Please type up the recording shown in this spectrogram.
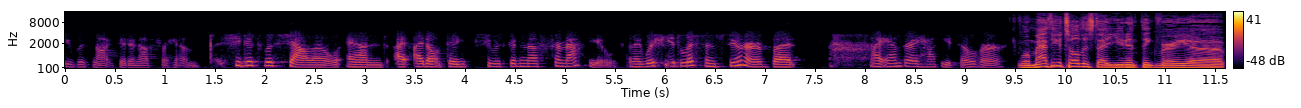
she was not good enough for him. She just was shallow, and I, I don't think she was good enough for Matthew. And I wish he had listened sooner, but I am very happy it's over. Well, Matthew told us that you didn't think very, uh,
